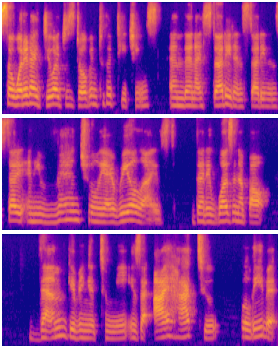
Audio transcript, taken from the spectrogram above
so what did i do i just dove into the teachings and then i studied and studied and studied and eventually i realized that it wasn't about them giving it to me is that i had to believe it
